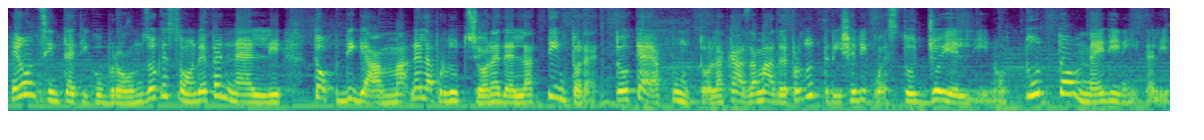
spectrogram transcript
e un sintetico bronzo che sono dei pennelli top di gamma nella produzione della Tintoretto che è appunto la casa madre produttrice di questo gioiellino, tutto made in Italy.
